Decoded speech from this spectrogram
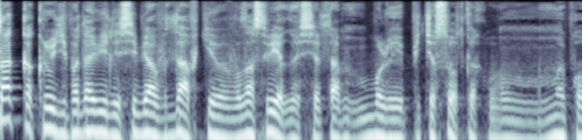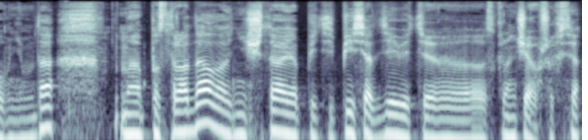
так как люди подавили себя в давке в Лас-Вегасе, там более 500, как мы помним, да, а, пострадало, не считая 59 э, скончавшихся.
